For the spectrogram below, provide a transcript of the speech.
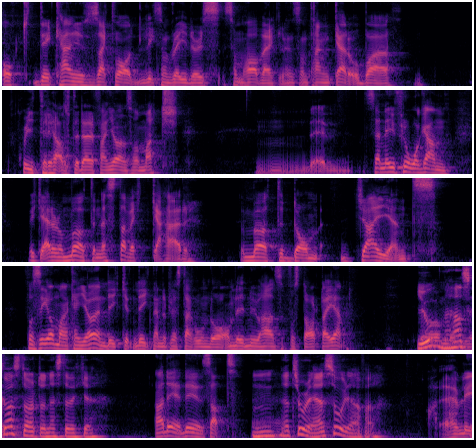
och det kan ju som sagt vara liksom Raiders som har verkligen som tankar och bara skiter i allt det där för han gör en sån match. Mm, det, sen är ju frågan, vilka är det de möter nästa vecka här? De möter de Giants. Får se om han kan göra en lik, liknande prestation då, om det är nu han som får starta igen. Jo, Ja, men han ska det- starta nästa vecka. Ja, det, det är satt. Mm, jag tror det, jag såg det i alla fall. Det här blir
